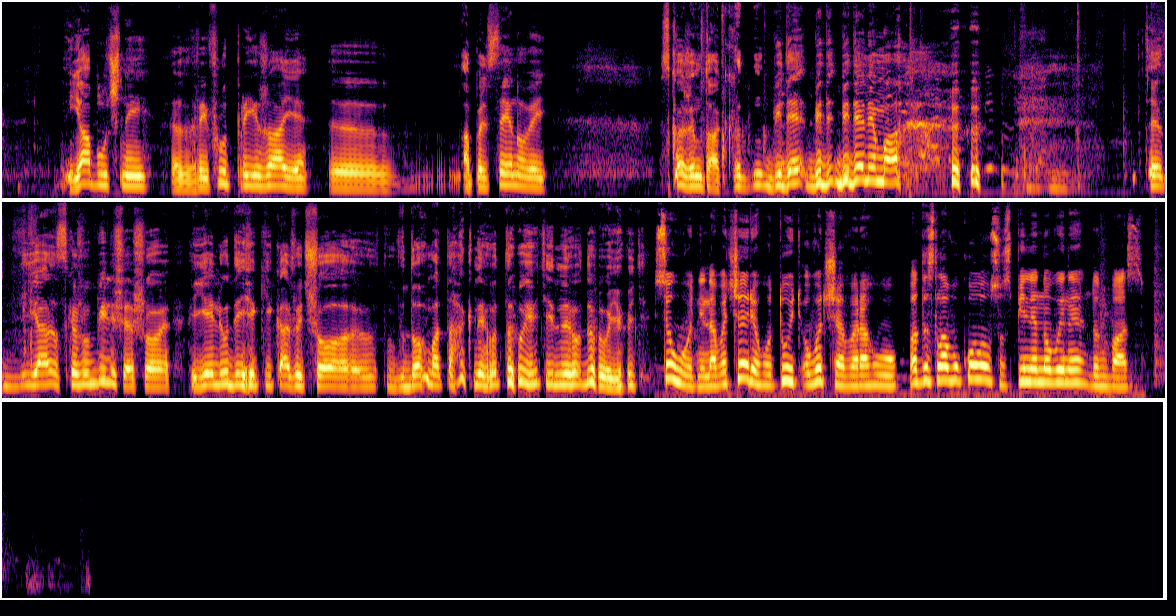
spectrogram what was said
яблучний, е, грейпфрут приїжджає, е, апельсиновий. Скажімо так, біди, біди, біди нема. Я скажу більше, що є люди, які кажуть, що вдома так не готують і не годують. Сьогодні на вечері готують овочеве рагу. Владислав Уколов, Суспільне новини, Донбас.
